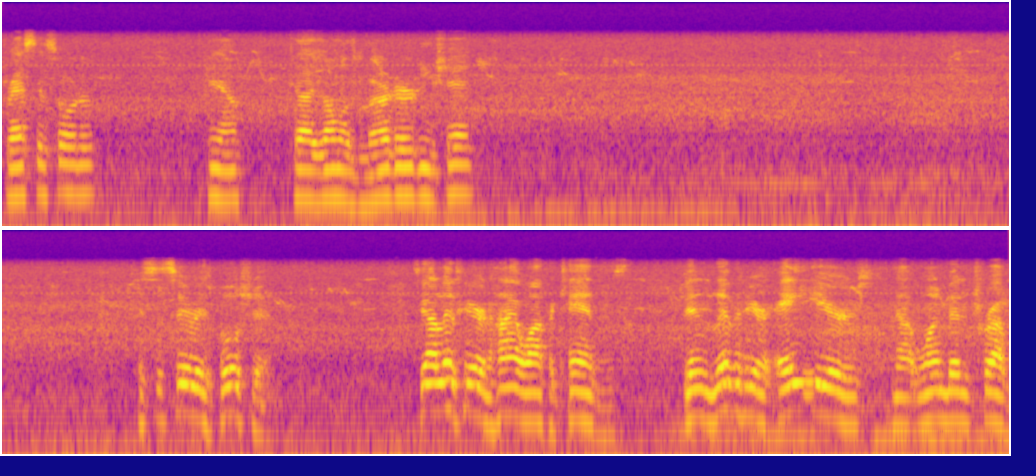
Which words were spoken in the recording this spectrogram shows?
stress disorder. You know, till I was almost murdered and shit. It's a serious bullshit. See, I live here in Hiawatha, Kansas. Been living here eight years, not one bit of trouble.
